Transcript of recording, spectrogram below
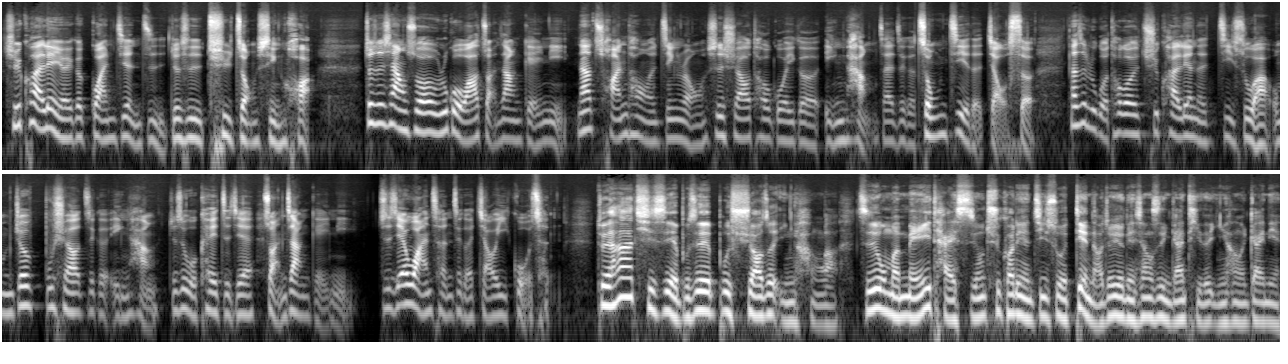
区块链有一个关键字，就是去中心化。就是像说，如果我要转账给你，那传统的金融是需要透过一个银行在这个中介的角色，但是如果透过区块链的技术啊，我们就不需要这个银行，就是我可以直接转账给你，直接完成这个交易过程。对，它其实也不是不需要这银行啦，只是我们每一台使用区块链技术的电脑，就有点像是你刚才提的银行的概念，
